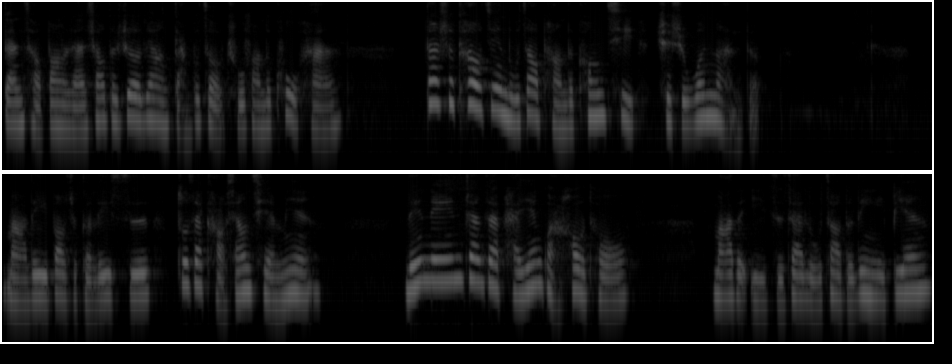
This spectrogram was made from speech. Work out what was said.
甘草棒燃烧的热量赶不走厨房的酷寒。但是靠近炉灶旁的空气却是温暖的。玛丽抱着格丽丝坐在烤箱前面，玲玲站在排烟管后头，妈的椅子在炉灶的另一边。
